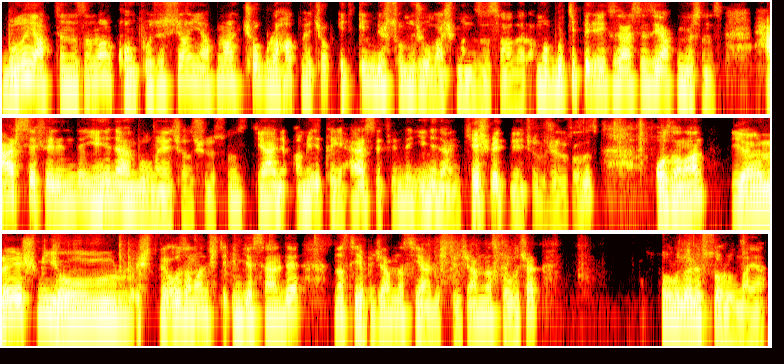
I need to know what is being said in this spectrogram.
Bunu yaptığınız zaman kompozisyon yapmak çok rahat ve çok etkin bir sonuca ulaşmanızı sağlar. Ama bu tip bir egzersizi yapmıyorsanız her seferinde yeniden bulmaya çalışıyorsunuz. Yani Amerika'yı her seferinde yeniden keşfetmeye çalışıyorsanız o zaman yerleşmiyor. İşte o zaman işte inceselde nasıl yapacağım, nasıl yerleştireceğim, nasıl olacak soruları sorulmaya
